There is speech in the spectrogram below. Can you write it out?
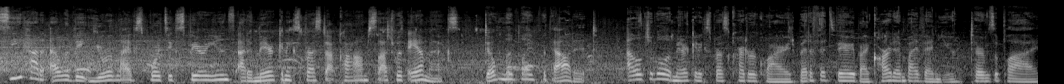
See how to elevate your live sports experience at americanexpress.com slash with Amex. Don't live life without it. Eligible American Express card required. Benefits vary by card and by venue. Terms apply.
